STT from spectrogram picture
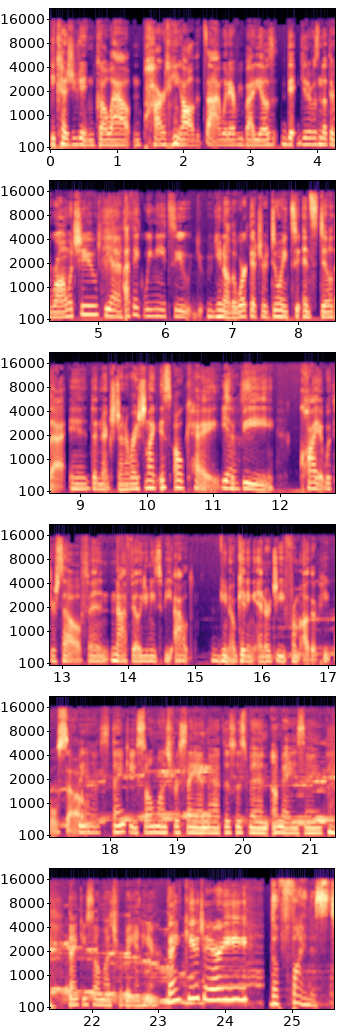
because you didn't go out and party all the time with everybody else. th- There was nothing wrong with you. Yes. I think we need to, you know, the work that you're doing to instill that in the next generation. Like it's okay to be quiet with yourself and not feel you need to be out, you know, getting energy from other people. So Yes, thank you so much for saying that. This has been amazing. Thank you so much for being here. thank you, Jeri. The finest.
